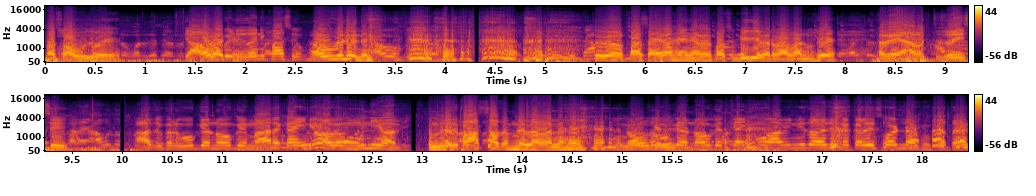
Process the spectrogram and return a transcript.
પાછું આવવું જોઈએ. આવું પડ્યું ને પાછું. આવું પડ્યું ને? આવું તો પાછા આવ્યા છે ને હવે પાછું બીજી વાર વાવવાનું છે. હવે આ વખતે જોઈ છે. આ તો ખાલી ઉગે ન ઉગે મારે કઈ નહીં હવે હું નહીં આવી. તમને પાછા તમને લાવવાના હે ન ઉગે ઉગે ન. ઉગે કઈ હું આવી નહીં તો હજી કરી છોડ નાખું કહેતા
